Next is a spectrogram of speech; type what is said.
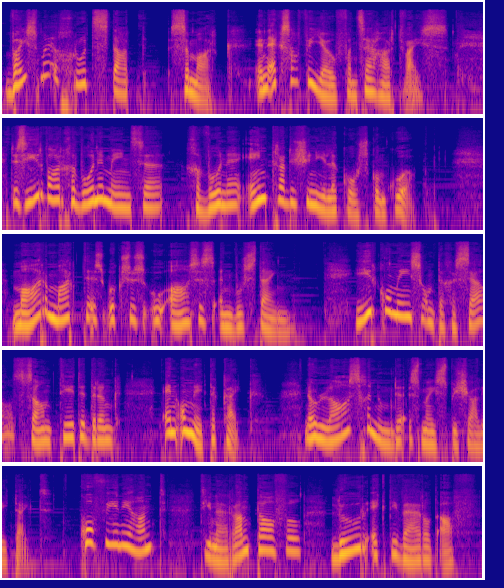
Wys my 'n groot stad se mark en ek sal vir jou van sy hart wys. Dis hier waar gewone mense gewone en tradisionele kos kom koop. Maar markte is ook soos oases in woestyn. Hier kom mense om te gesels, saam tee te drink en om net te kyk. Nou laasgenoemde is my spesialiteit. Koffie in die hand teen 'n randtafel loer ek die wêreld af.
